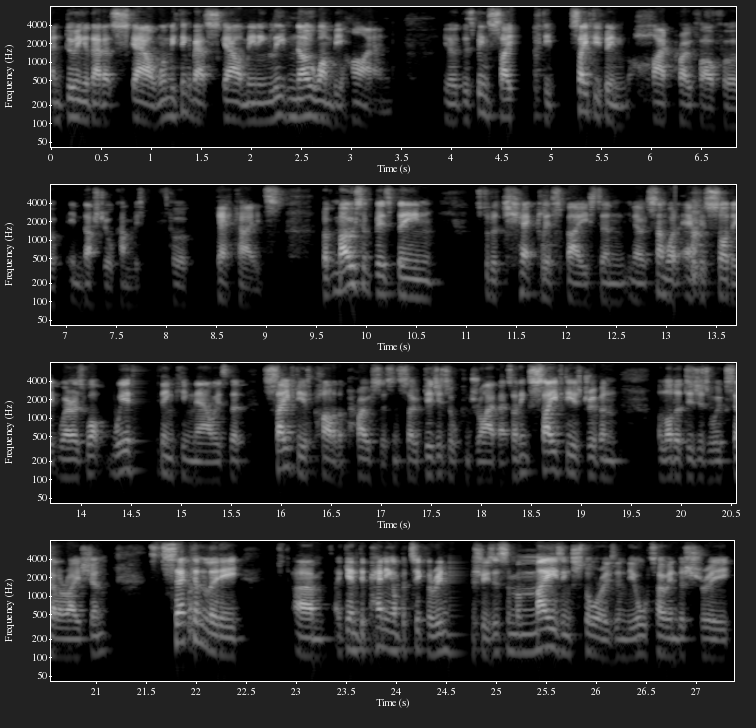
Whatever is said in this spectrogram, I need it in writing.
and doing that at scale. When we think about scale, meaning leave no one behind you know, there's been safety. Safety's been high profile for industrial companies for decades, but most of it's been sort of checklist based and you know it's somewhat episodic. Whereas what we're thinking now is that safety is part of the process, and so digital can drive that. So I think safety has driven a lot of digital acceleration. Secondly, um, again, depending on particular industries, there's some amazing stories in the auto industry,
